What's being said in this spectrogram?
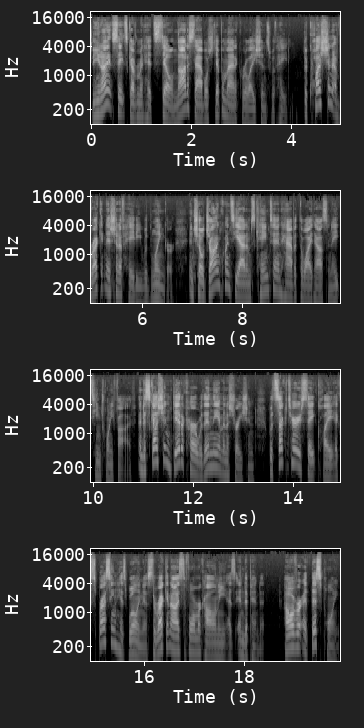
The United States government had still not established diplomatic relations with Haiti. The question of recognition of Haiti would linger until John Quincy Adams came to inhabit the White House in 1825. And discussion did occur within the administration, with Secretary of State Clay expressing his willingness to recognize the former colony as independent. However, at this point,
